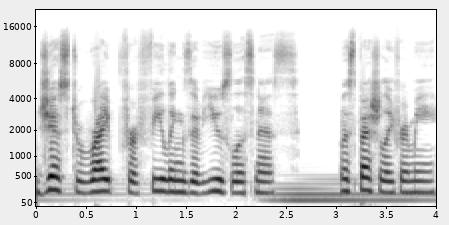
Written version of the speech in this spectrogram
just ripe for feelings of uselessness especially for me.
